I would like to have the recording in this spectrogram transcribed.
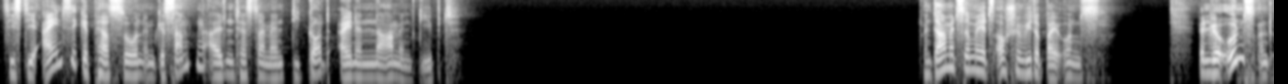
Sie ist die einzige Person im gesamten Alten Testament, die Gott einen Namen gibt. Und damit sind wir jetzt auch schon wieder bei uns. Wenn wir uns und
